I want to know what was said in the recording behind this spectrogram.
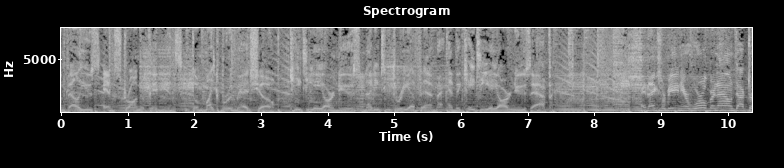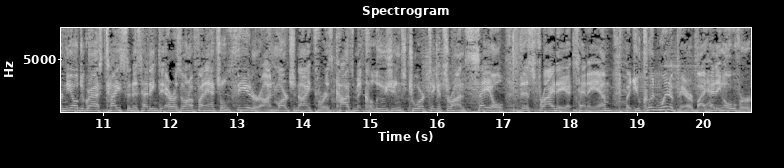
Values and strong opinions. The Mike Broomhead Show, KTAR News, 92.3 FM, and the KTAR News app. Hey, thanks for being here. World renowned Dr. Neil deGrasse Tyson is heading to Arizona Financial Theater on March 9th for his Cosmic Collisions tour. Tickets are on sale this Friday at 10 a.m., but you could win a pair by heading over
